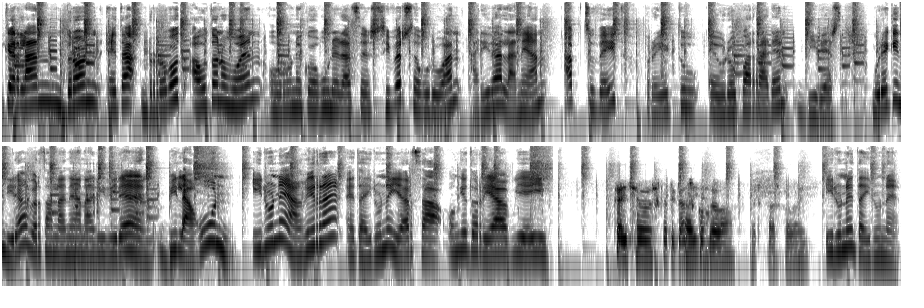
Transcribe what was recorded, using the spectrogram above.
Ikerlan, dron eta robot autonomoen urruneko eguneratze ziberseguruan ari da lanean Up to Date proiektu Europarraren bidez. Gurekin dira, bertan lanean ari diren bilagun, irune agirre eta irune jartza ongietorria biei. Kaixo, eskerrik asko. bai. Irune eta irune,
